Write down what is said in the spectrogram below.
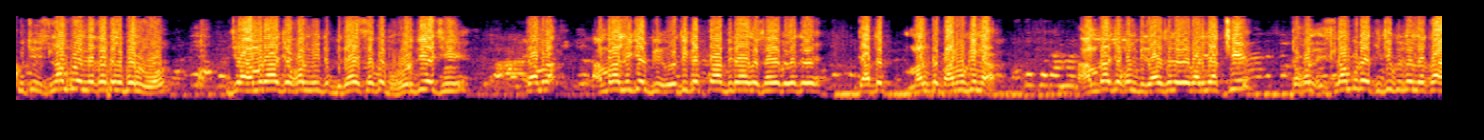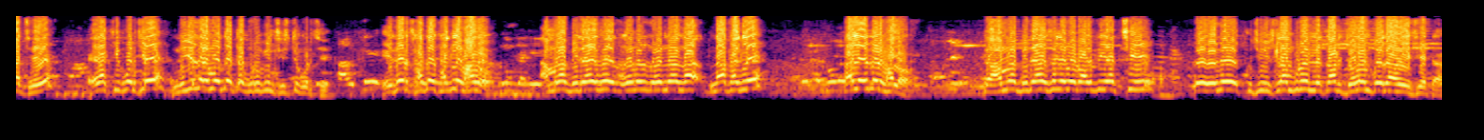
কিছু ইসলামপুরের নেতা থেকে বলব, যে আমরা যখন বিধ- বিধায়ক সাহেবকে ভোট দিয়েছি, তা আমরা আমরা নিজের অধিকারটা বিধায়ক সাহেবের কাছে যাতে মানতে পারব কিনা। আমরা যখন বিধায়ক সাহেবের বাড়ি যাচ্ছি তখন ইসলামপুরে কিছু কিছু নেতা আছে, এরা কি করছে? নিজেদের মধ্যে একটা গ্রুপিং সৃষ্টি করছে। এদের সাথে থাকলে ভালো। আমরা বিধায়ক না- থাকলে তাহলে এদের ভালো। তো আমরা বিধায়ক সাহেবের বাড়িতে যাচ্ছি, তো এদের কিছু ইসলামপুরের নেতার জ্বলন পয়দা হয়েছে এটা।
